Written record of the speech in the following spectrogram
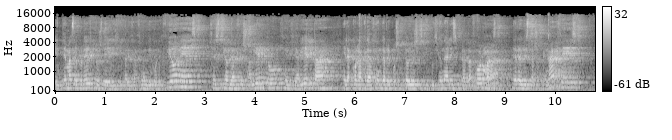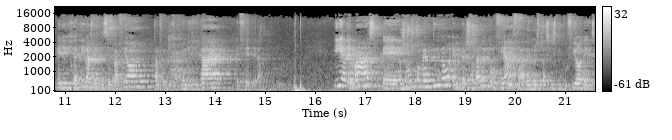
en temas de proyectos de digitalización de colecciones, gestión de acceso abierto, ciencia abierta, con la creación de repositorios institucionales y plataformas de revistas open access, en iniciativas de preservación, alfabetización digital, etc. Y además eh, nos hemos convertido en personal de confianza de nuestras instituciones,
